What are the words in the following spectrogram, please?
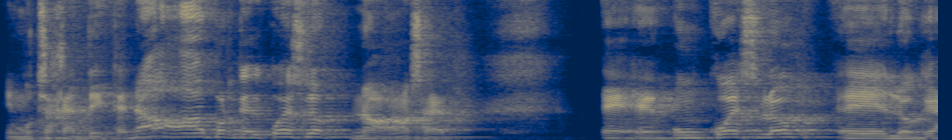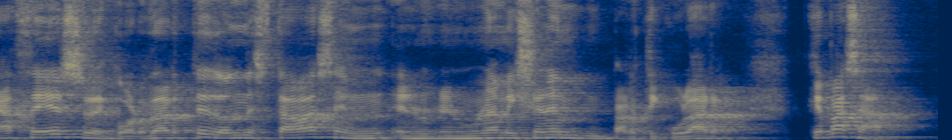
Y mucha gente dice, no, porque el questlog. No, vamos a ver. Eh, un questlog eh, lo que hace es recordarte dónde estabas en, en- en una misión en particular. ¿Qué pasa?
